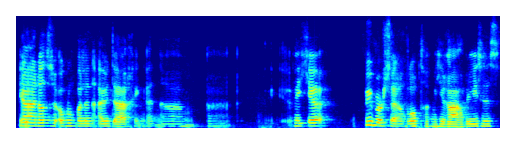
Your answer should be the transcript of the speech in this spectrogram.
Ja. En dat is ook nog wel een uitdaging. En ehm, eh, weet je, pubers zijn wat dat betreft met je rare wezens.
